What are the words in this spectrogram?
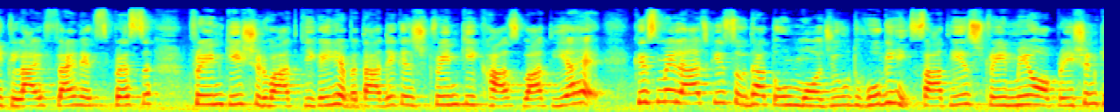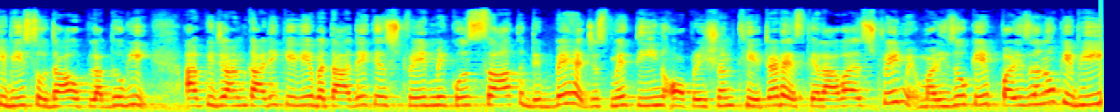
एक लाइफलाइन एक्सप्रेस ट्रेन की शुरुआत की गई है। बता दें कि इस ट्रेन की खास बात यह है कि इसमें इलाज की सुविधा तो मौजूद होगी साथ ही इस ट्रेन में ऑपरेशन की भी सुविधा उपलब्ध होगी। आपकी जानकारी के लिए बता दें कि इस ट्रेन में कुल सात डिब्बे हैं, जिसमें तीन ऑपरेशन थिएटर है। इसके अलावा इस ट्रेन में मरीजों के परिजनों की भी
